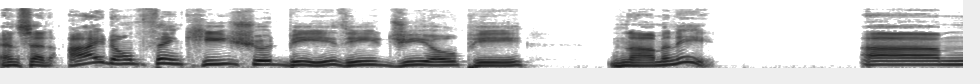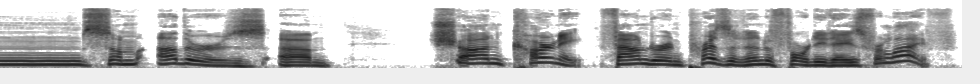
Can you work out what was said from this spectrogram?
and said, I don't think he should be the GOP nominee. Um, some others. Um, Sean Carney, founder and president of 40 Days for Life.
